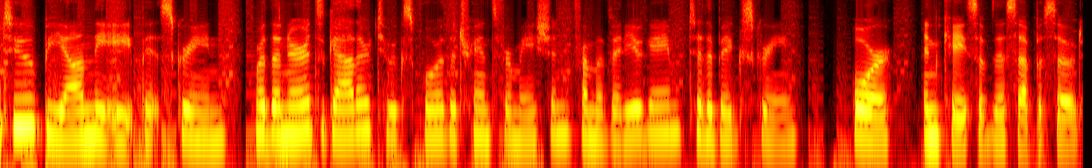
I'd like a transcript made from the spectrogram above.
to Beyond the 8 bit screen, where the nerds gather to explore the transformation from a video game to the big screen. Or, in case of this episode,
